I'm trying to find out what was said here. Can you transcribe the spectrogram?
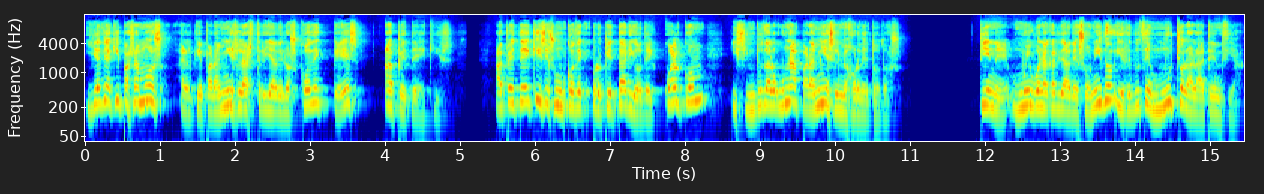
Y ya de aquí pasamos al que para mí es la estrella de los codecs, que es aptX. aptX es un codec propietario de Qualcomm y sin duda alguna para mí es el mejor de todos. Tiene muy buena calidad de sonido y reduce mucho la latencia.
